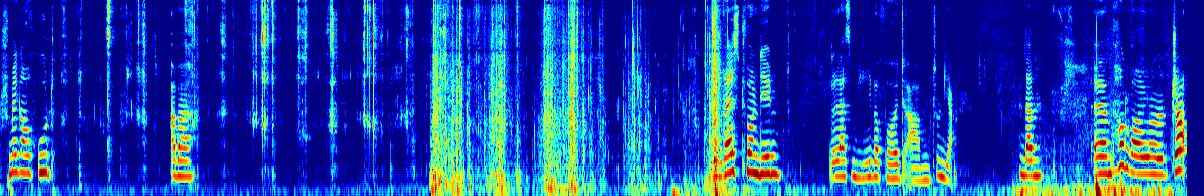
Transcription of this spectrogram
schmecken auch gut. Aber den Rest von denen lasse ich mich lieber für heute Abend. Und ja. Dann ähm, haut rein. Ciao.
